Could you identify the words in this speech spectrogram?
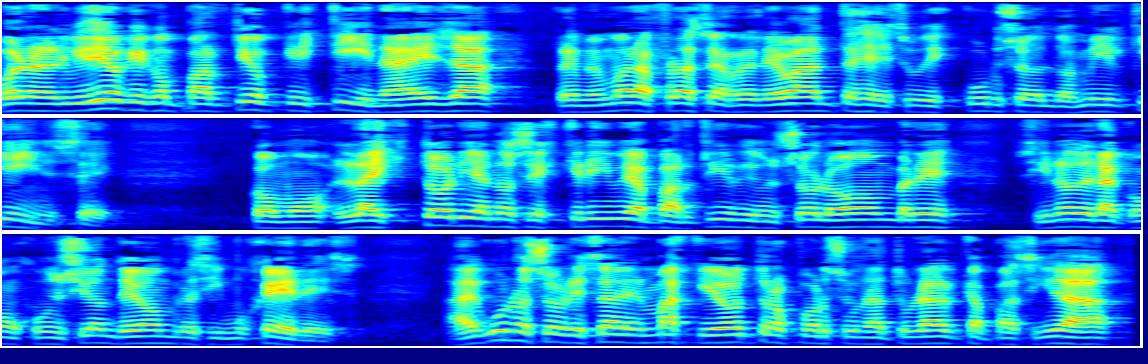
Bueno, en el video que compartió Cristina, ella rememora frases relevantes de su discurso del 2015, como la historia no se escribe a partir de un solo hombre, sino de la conjunción de hombres y mujeres. Algunos sobresalen más que otros por su natural capacidad,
